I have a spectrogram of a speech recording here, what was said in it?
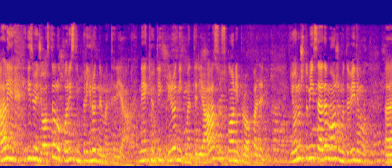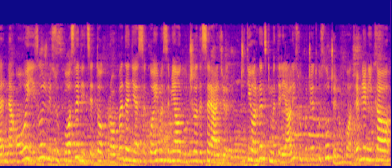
ali između ostalo koristim prirodne materijale. Neki od tih prirodnih materijala su skloni propadanju. I ono što mi sada možemo da vidimo e, na ovoj izložbi su posledice tog propadanja sa kojima sam ja odlučila da sarađujem. Znači ti organski materijali su u početku slučajno upotrebljeni kao,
